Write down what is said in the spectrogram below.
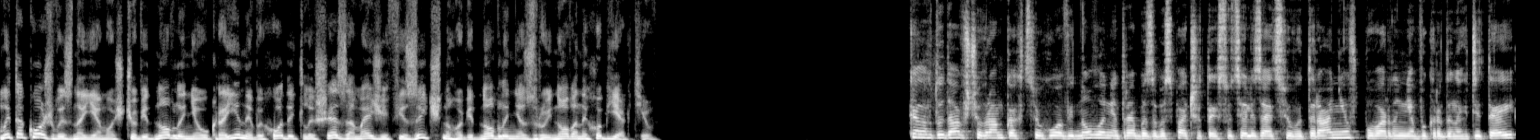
Ми також визнаємо, що відновлення України виходить лише за межі фізичного відновлення зруйнованих об'єктів. Келех додав, що в рамках цього відновлення треба забезпечити соціалізацію ветеранів, повернення викрадених дітей,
